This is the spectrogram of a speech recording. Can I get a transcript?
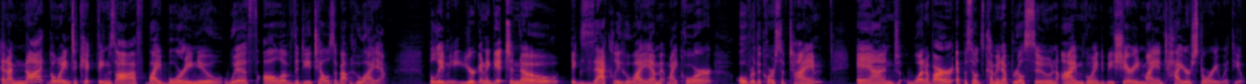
and I'm not going to kick things off by boring you with all of the details about who I am. Believe me, you're going to get to know exactly who I am at my core over the course of time. And one of our episodes coming up real soon, I'm going to be sharing my entire story with you.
